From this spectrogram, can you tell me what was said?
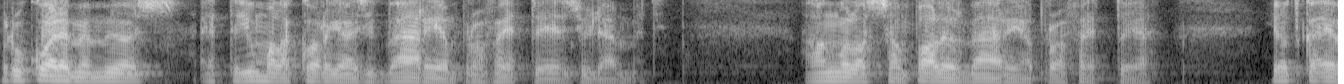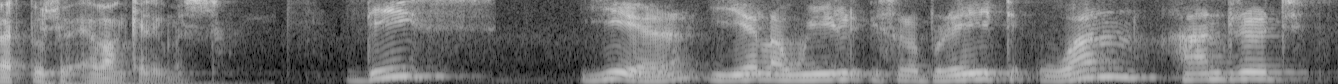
Rukoilemme myös, että Jumala korjaisi väärien profeettojen sydämet. Angolassa on paljon vääriä profeettoja, jotka eivät pysy evankeliumissa. This year, Yella will celebrate 150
